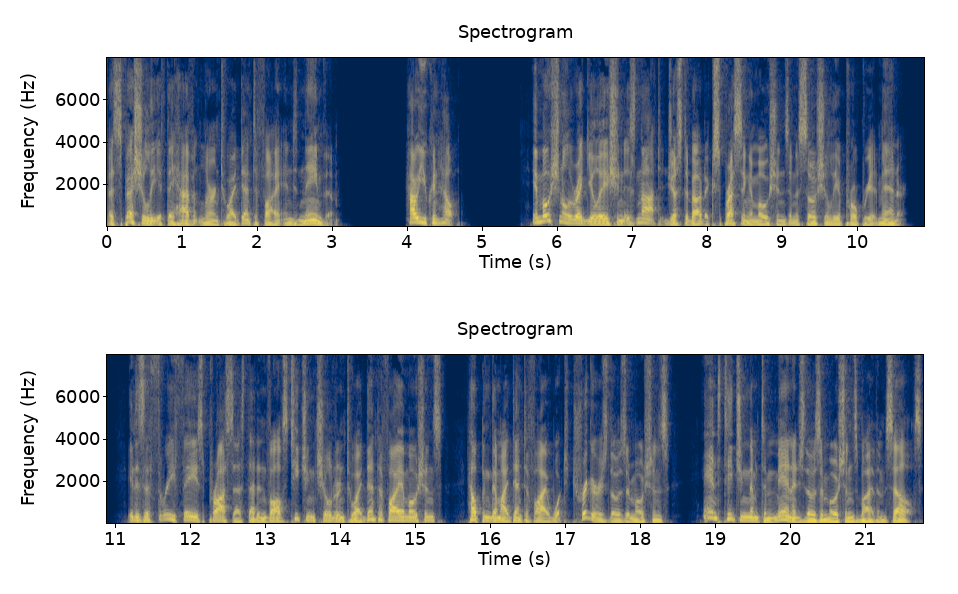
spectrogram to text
especially if they haven't learned to identify and name them. How you can help. Emotional regulation is not just about expressing emotions in a socially appropriate manner. It is a three phase process that involves teaching children to identify emotions, helping them identify what triggers those emotions, and teaching them to manage those emotions by themselves.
